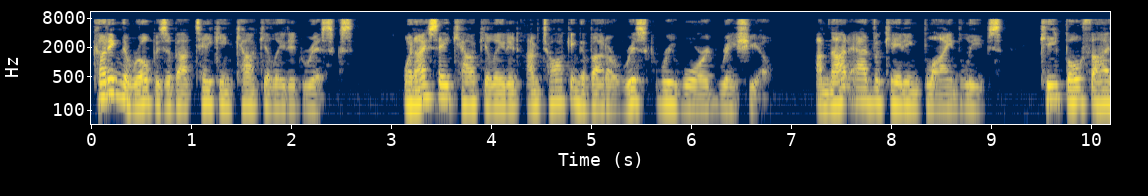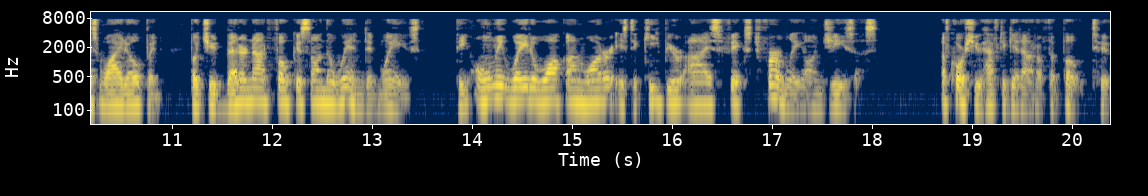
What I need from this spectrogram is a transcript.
Cutting the rope is about taking calculated risks. When I say calculated, I'm talking about a risk reward ratio. I'm not advocating blind leaps. Keep both eyes wide open, but you'd better not focus on the wind and waves. The only way to walk on water is to keep your eyes fixed firmly on Jesus. Of course, you have to get out of the boat, too.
